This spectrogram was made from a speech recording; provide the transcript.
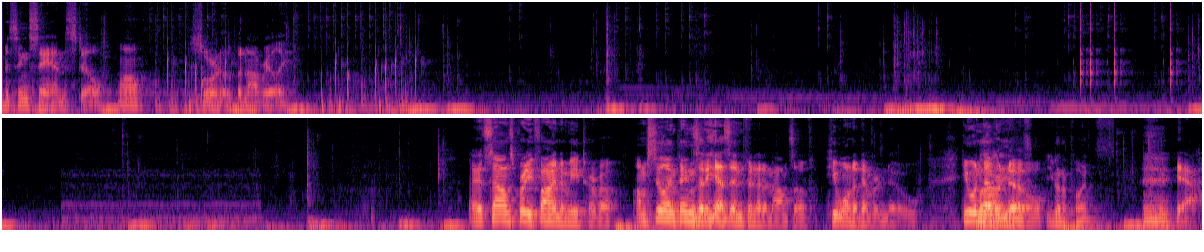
Missing sand still. Well, sort of, but not really. It sounds pretty fine to me, Turbo. I'm stealing things that he has infinite amounts of. He won't never know. He will well, never know. You got a point. yeah.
